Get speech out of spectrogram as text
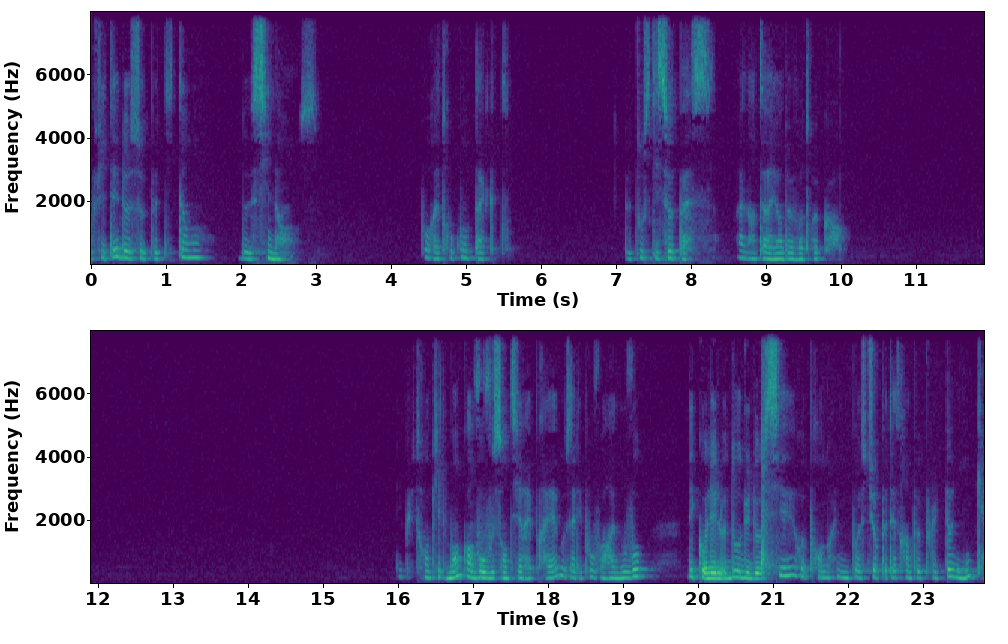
Profitez de ce petit temps de silence pour être au contact de tout ce qui se passe à l'intérieur de votre corps. Et puis tranquillement, quand vous vous sentirez prêt, vous allez pouvoir à nouveau décoller le dos du dossier, reprendre une posture peut-être un peu plus tonique.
